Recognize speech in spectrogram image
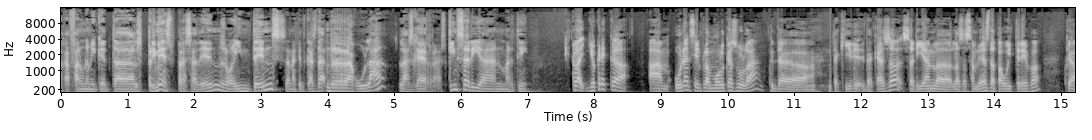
agafant una miqueta els primers precedents o intents, en aquest cas, de regular les guerres. Quins serien, Martí? Clar, jo crec que um, un exemple molt casolà d'aquí, de, de casa, serien la, les assemblees de Pau i Treva, que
